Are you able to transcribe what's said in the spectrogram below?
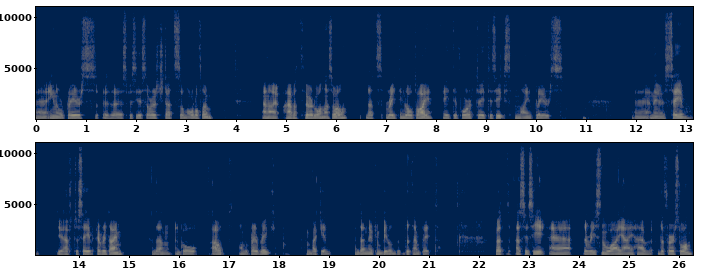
Uh, ignore players, uh, storage, that's on all of them. And I have a third one as well, that's rating low to high, 84 to 86, 9 players. Uh, and you save you have to save every time and then go out on the player break and back in and then you can build the template but as you see uh, the reason why I have the first one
